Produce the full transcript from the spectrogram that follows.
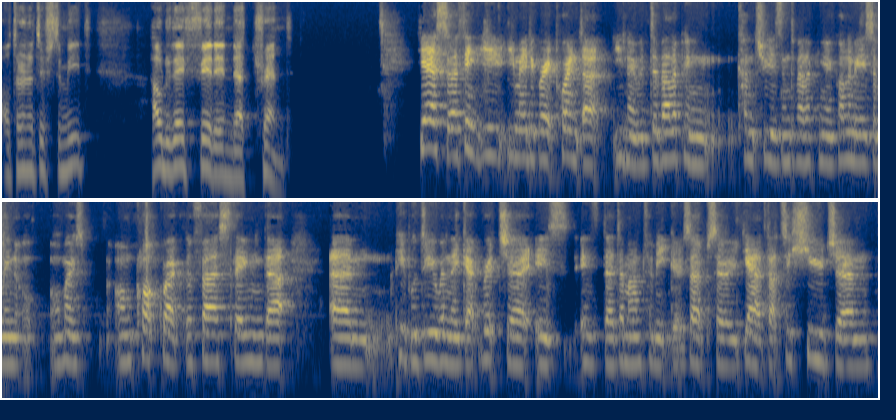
alternatives to meat. How do they fit in that trend? Yeah, so I think you, you made a great point that, you know, with developing countries and developing economies, I mean, almost on clockwork, the first thing that um, people do when they get richer is is their demand for meat goes up. So yeah, that's a huge um,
